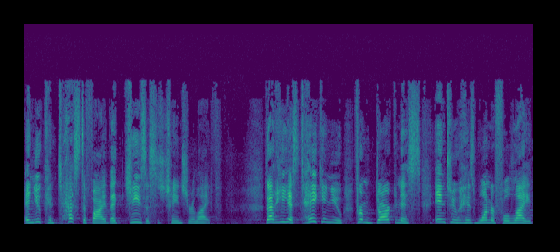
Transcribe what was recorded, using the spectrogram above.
and you can testify that Jesus has changed your life. That he has taken you from darkness into his wonderful light.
